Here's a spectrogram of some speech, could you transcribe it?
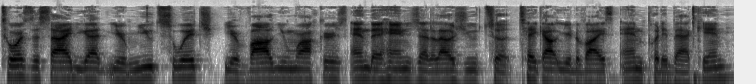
Towards the side, you got your mute switch, your volume rockers, and the hinge that allows you to take out your device and put it back in.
